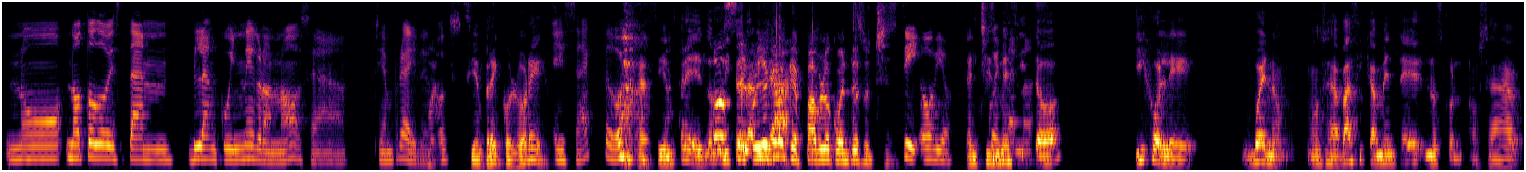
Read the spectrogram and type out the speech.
no, no todo es tan blanco y negro, ¿no? O sea, siempre hay de Pues, dos. siempre hay colores. Exacto. O sea, siempre es lo No sé, de la pero yo creo que Pablo cuente su chiste. Sí, obvio. El Cuéntanos. chismecito, híjole, bueno, o sea, básicamente nos, con, o sea,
